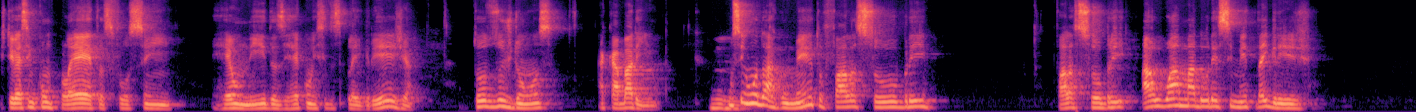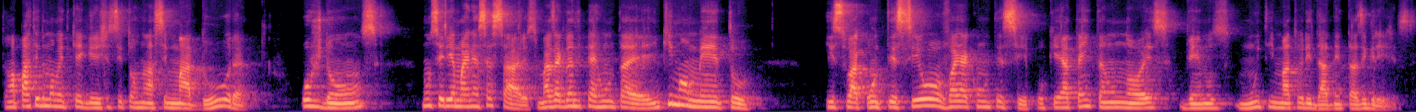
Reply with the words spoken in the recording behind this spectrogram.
estivessem completas, fossem reunidas e reconhecidas pela igreja, todos os dons acabariam. Uhum. Um segundo argumento fala sobre fala sobre o amadurecimento da igreja. Então, a partir do momento que a igreja se tornasse madura, os dons não seriam mais necessários. Mas a grande pergunta é: em que momento isso aconteceu ou vai acontecer? Porque até então nós vemos muita imaturidade dentro das igrejas.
